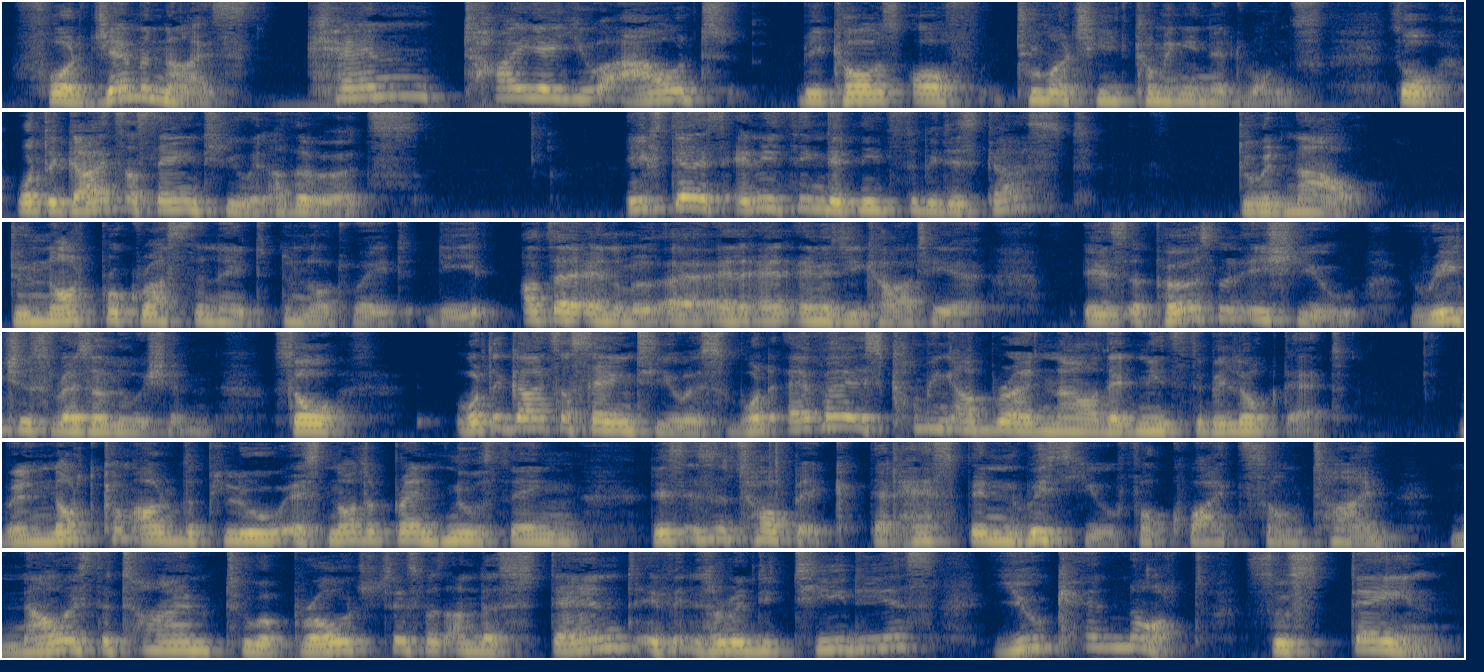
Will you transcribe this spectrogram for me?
for Geminis can tire you out because of too much heat coming in at once. So what the guides are saying to you, in other words, if there is anything that needs to be discussed, do it now. Do not procrastinate. Do not wait. The other animal uh, energy card here is a personal issue reaches resolution. So what the guides are saying to you is whatever is coming up right now that needs to be looked at will not come out of the blue. It's not a brand new thing. This is a topic that has been with you for quite some time. Now is the time to approach this, but understand if it is already tedious, you cannot sustain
